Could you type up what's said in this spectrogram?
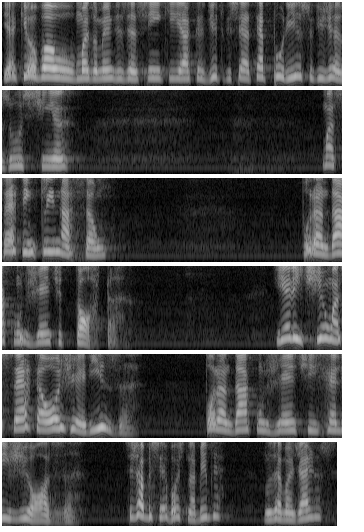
e aqui eu vou mais ou menos dizer assim, que acredito que seja até por isso que Jesus tinha uma certa inclinação por andar com gente torta. E ele tinha uma certa ojeriza por andar com gente religiosa. Você já observou isso na Bíblia? Nos Evangelhos?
